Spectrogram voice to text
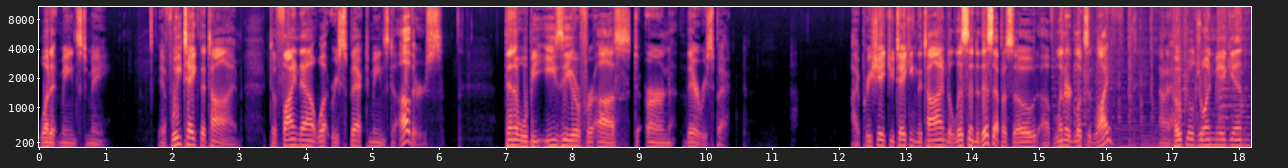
what it means to me. If we take the time to find out what respect means to others then it will be easier for us to earn their respect. I appreciate you taking the time to listen to this episode of leonard looks at life and i hope you'll join me again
